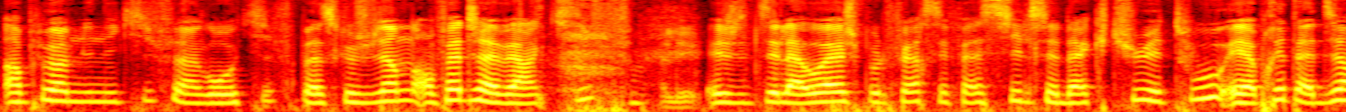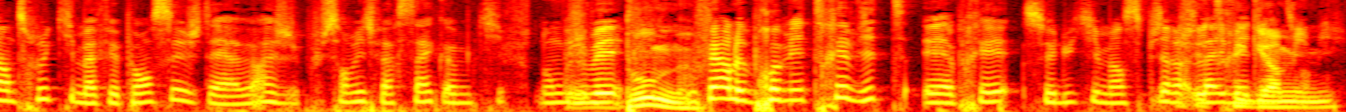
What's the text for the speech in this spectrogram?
un peu un mini kiff et un gros kiff parce que je viens de... en fait j'avais un kiff Allez. et j'étais là ouais je peux le faire c'est facile c'est d'actu et tout et après t'as dit un truc qui m'a fait penser j'étais là ouais, j'ai plus envie de faire ça comme kiff donc je vais Boum. vous faire le premier très vite et après celui qui m'inspire J'ai là trigger. Mimi.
